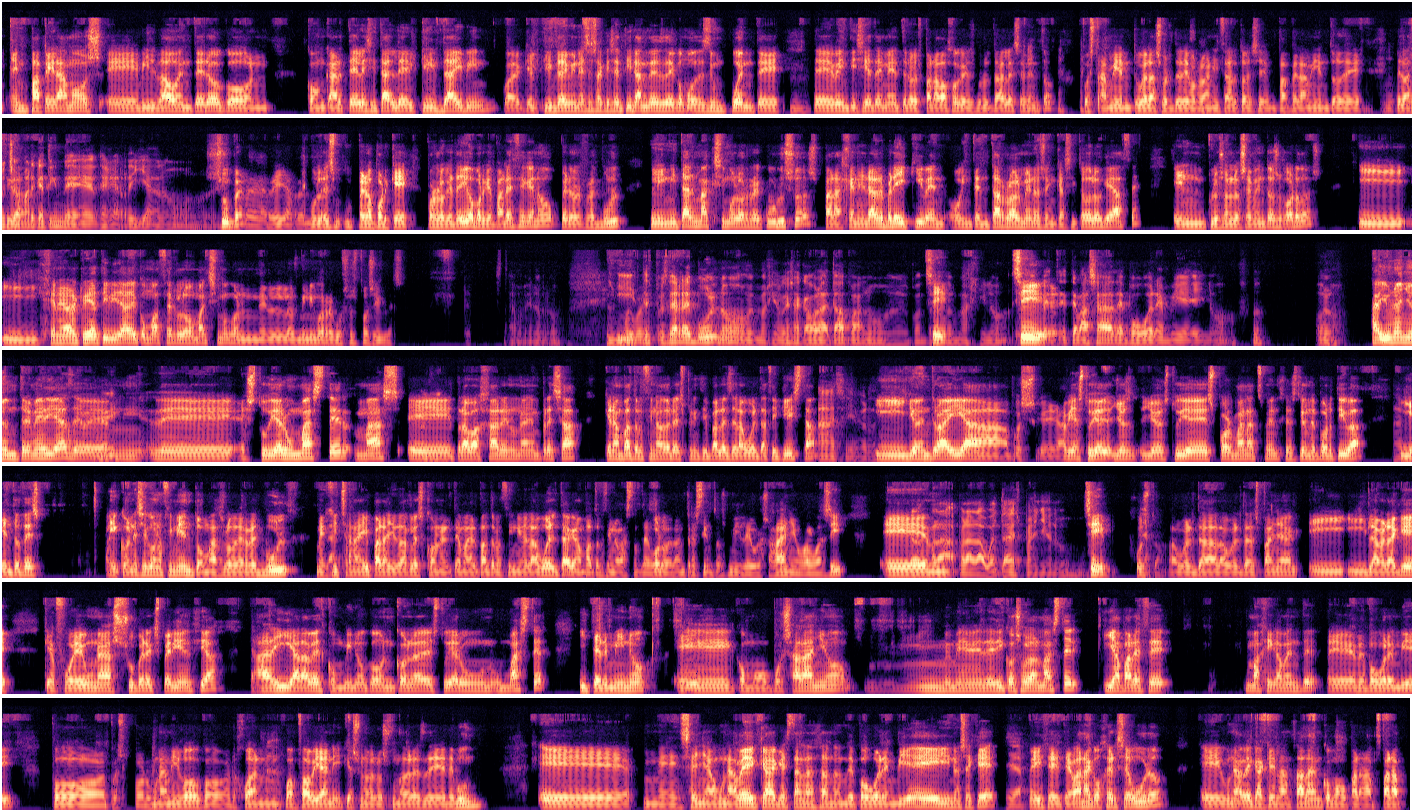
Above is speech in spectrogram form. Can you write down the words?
empapelamos eh, Bilbao entero con, con carteles y tal del cliff diving, que el cliff diving es esa que se tiran desde como desde un puente mm. de 27 metros para abajo, que es brutal ese evento, pues también tuve la suerte de organizar todo ese empapelamiento de, de la Mucho marketing de, de, guerrilla, ¿no? Súper de guerrilla. Red Bull es... ¿Pero por qué? Por lo que te digo, porque parece que no, pero Red Bull limita al máximo los recursos para generar break-even o intentarlo al menos en casi todo lo que hace, incluso en los eventos gordos, y, generar creatividad de cómo hacerlo máximo con los mínimos recursos posibles. Está bueno, ¿no? y después de Red Bull, ¿no? Me imagino que se acabó la etapa, ¿no? sí. imagino. Sí. te, vas a The Power MBA, ¿no? ¿O no? Hay un año entre medias de, estudiar un máster más eh, trabajar en una empresa que eran patrocinadores principales de la Vuelta Ciclista. Ah, sí, verdad. Y yo entro ahí a, pues, eh, había estudiado, yo, yo, estudié Sport Management, gestión deportiva, y entonces y con ese conocimiento más lo de Red Bull, me fichan ahí para ayudarles con el tema del patrocinio de la vuelta, que era un patrocinio bastante gordo, eran 300.000 euros al año o algo así. Em, para, la vuelta de España, ¿no? Sí, justo, la, vuelta, la vuelta de España. Y, la verdad que, que fue una súper experiencia. Ahí a la vez combino con, con estudiar un, máster y termino eh, como pues al año, mm, me, dedico solo al máster y aparece mágicamente eh, de Power MBA por, pues, por un amigo, por Juan. Juan Fabiani, que es uno de los fundadores de, de Boom. Eh, me enseña una beca que están lanzando en The Power MBA y no sé qué. Me dice, te van a coger seguro eh, una beca que lanzaran como para, para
